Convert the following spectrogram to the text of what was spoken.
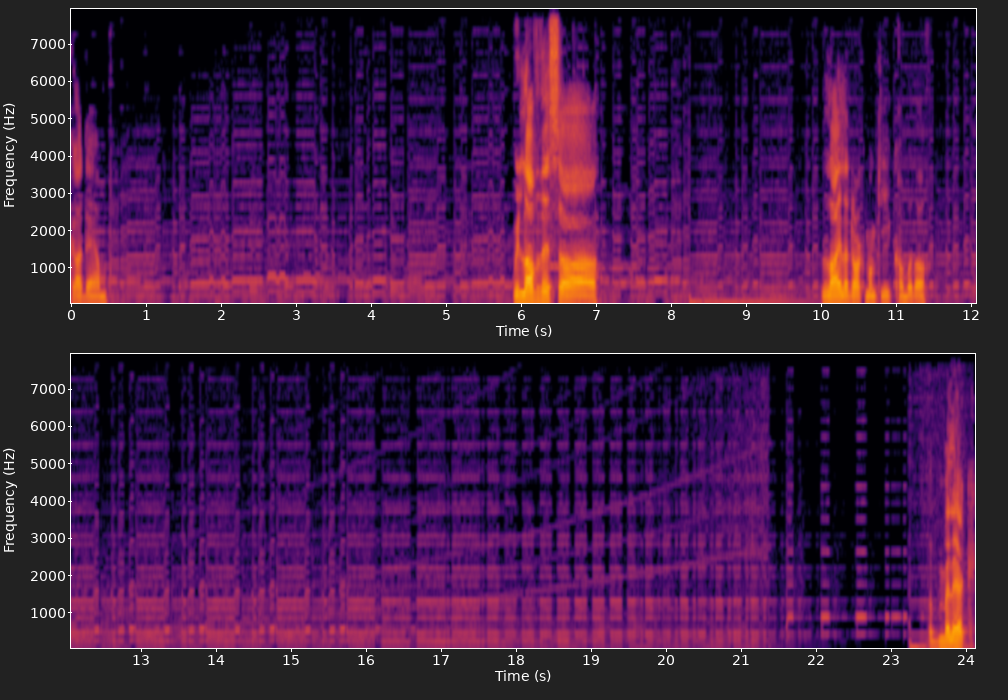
Goddamn. We love this, uh... Lyla Dark Monkey combo though. The.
